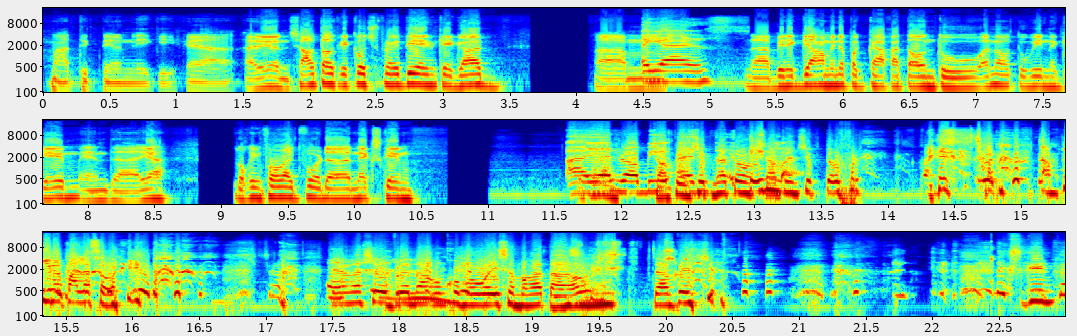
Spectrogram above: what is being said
Matic na yun, Nikki. Kaya, ayun. Shoutout kay Coach Freddy and kay God. Um, Ayan. na binigyan kami ng pagkakataon to ano to win the game and uh, yeah looking forward for the next game Ayan, Robbie. Championship na to. Dane, Championship to. Tampi na pala sorry Kaya nga sobra na akong kumaway sa mga tao. Championship. Next game ka.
